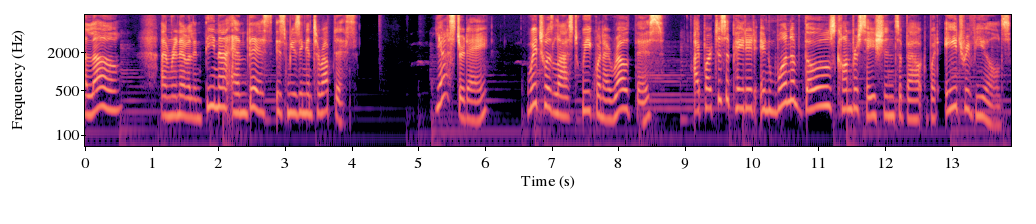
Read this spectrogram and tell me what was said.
Hello, I'm Renée Valentina, and this is Musing Interruptus. Yesterday, which was last week when I wrote this, I participated in one of those conversations about what age reveals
